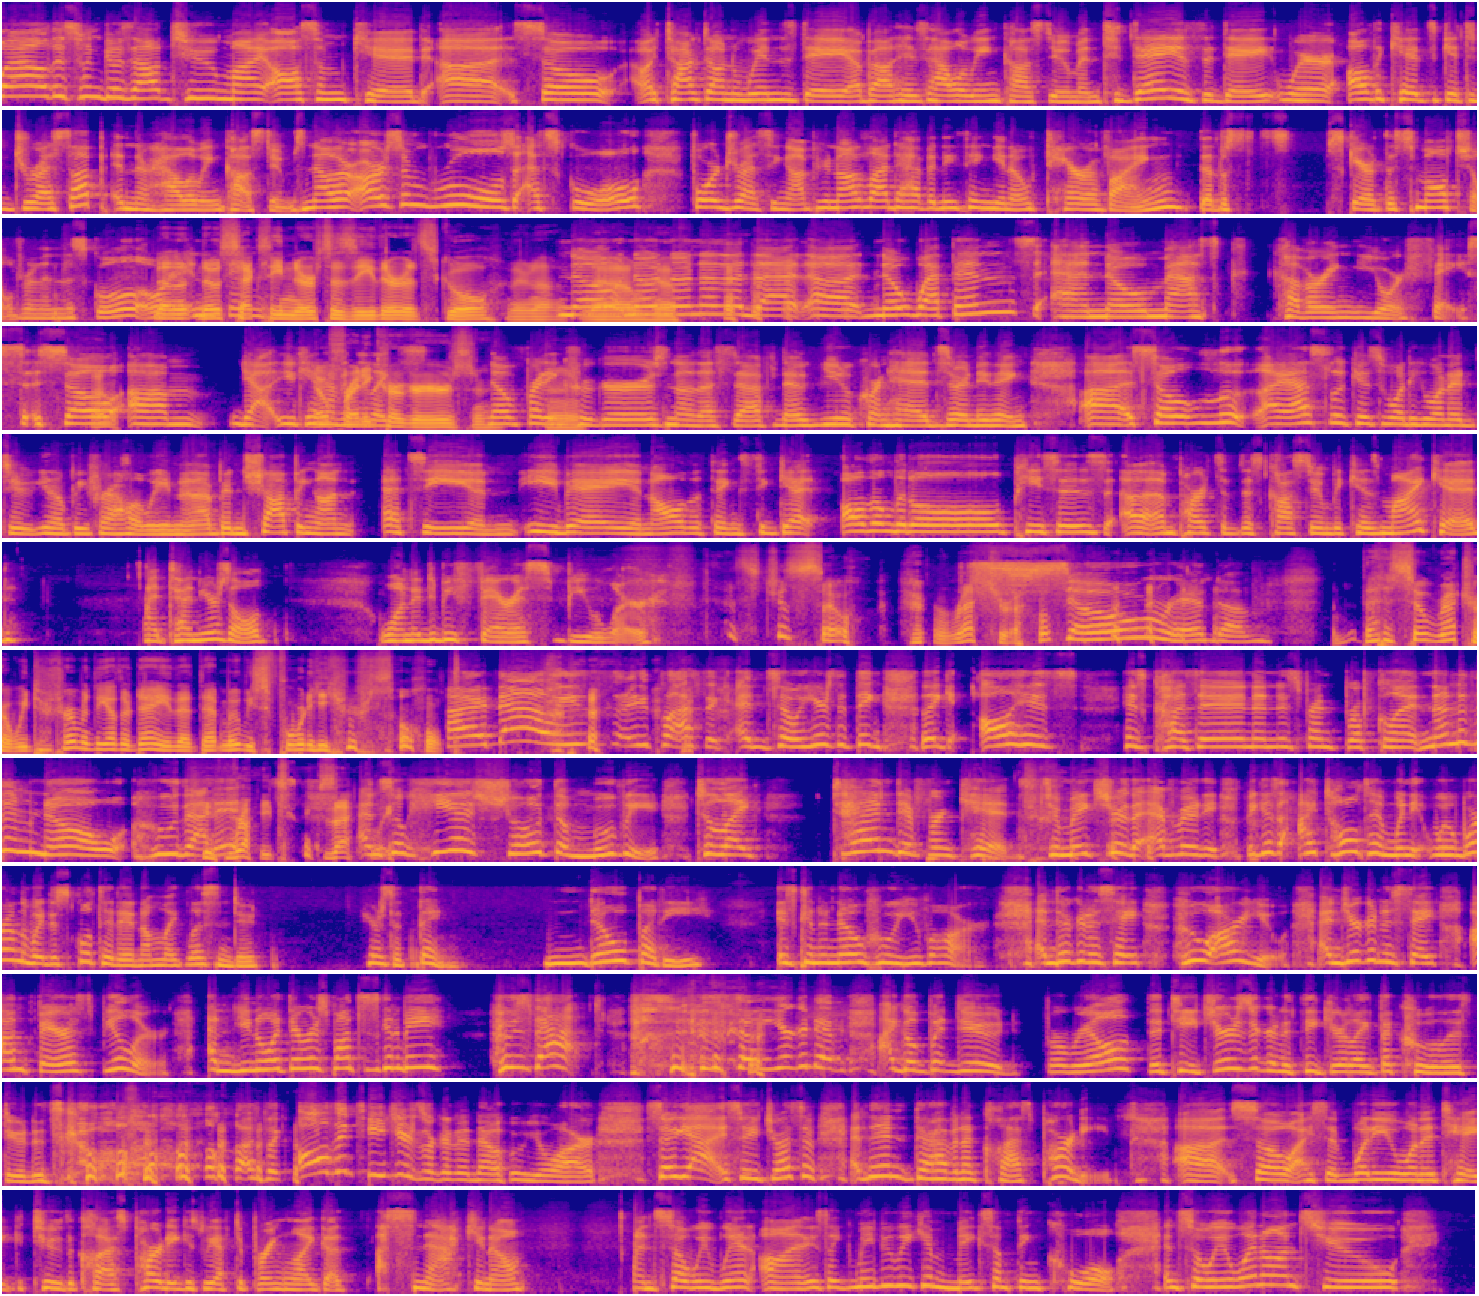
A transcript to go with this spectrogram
Well, this one goes out to my awesome kid. Uh, so I talked on Wednesday about his Halloween costume, and today is the day where all the kids get to dress up in their Halloween costumes. Now, there are some rules at school for dressing up. You're not allowed to have anything, you know, terrifying that'll scare the small children in the school. Or No, no sexy nurses either at school. They're not. No, no, no, no, no. that uh, no weapons and no mask covering your face. So, um, yeah, you can't No have Freddy any, like, Kruegers. or- no Freddy Uh, Kruegers, none of that stuff. No unicorn heads or anything. Uh, so Lu- I asked Lucas what he wanted to, you know, be for Halloween, and I've been shopping on Etsy and eBay and all the things to get all the little pieces uh, and parts of this costume because my kid, at ten years old, wanted to be Ferris Bueller. It's just so retro. So random. That is so retro. We determined the other day that that movie's 40 years old. I know he's, he's classic. And so here's the thing: like all his his cousin and his friend Brooklyn, none of them know who that is. right, exactly. And so he has showed the movie to like 10 different kids to make sure that everybody because I told him when, he, when we're on the way to school today and I'm like, "Listen, dude, here's the thing. Nobody is going to know who you are. And they're going to say, "Who are you?" And you're going to say, "I'm Ferris Bueller." And you know what their response is going to be? Who's that? so you're going to have, I go, but dude, for real, the teachers are going to think you're like the coolest dude at school. I was like, all the teachers are going to know who you are. So yeah, so you dress up and then they're having a class party. Uh, so I said, what do you want to take to the class party? Because we have to bring like a, a snack, you know? And so we went on, it's like, maybe we can make something cool. And so we went on to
